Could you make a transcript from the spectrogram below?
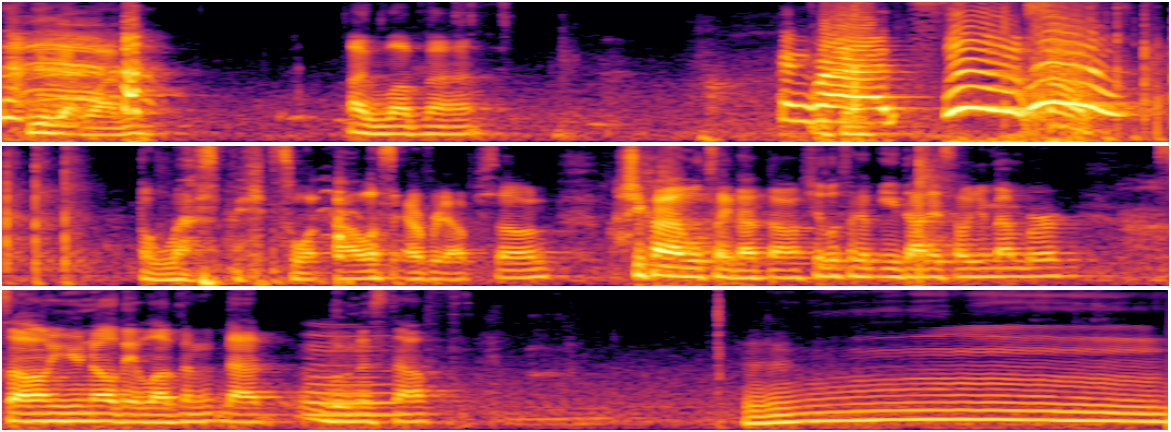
You get one. I love that. Congrats. So- Woo! The lesbians want Alice every episode. She kind of looks like that though. She looks like an Idare Sonia member. So you know they love them that Luna stuff. Mm.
